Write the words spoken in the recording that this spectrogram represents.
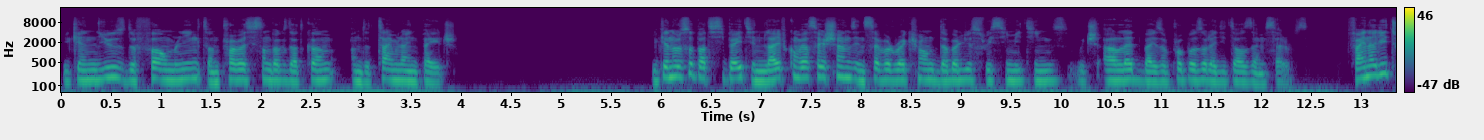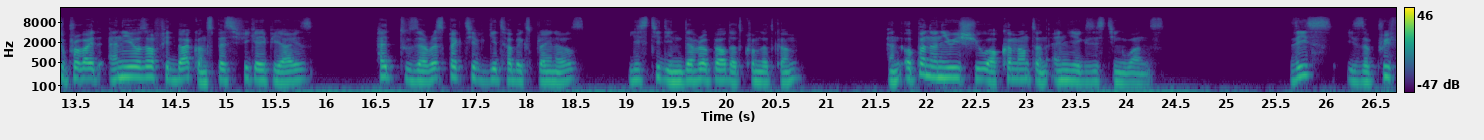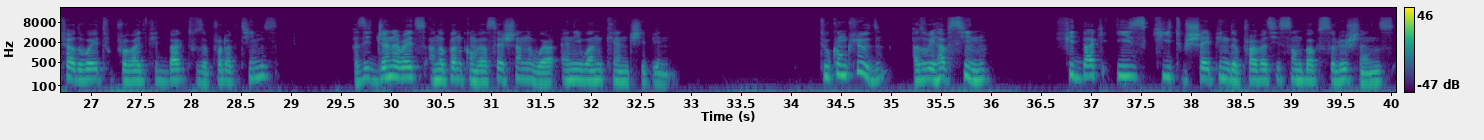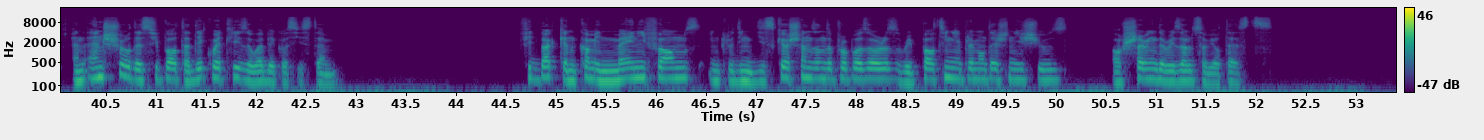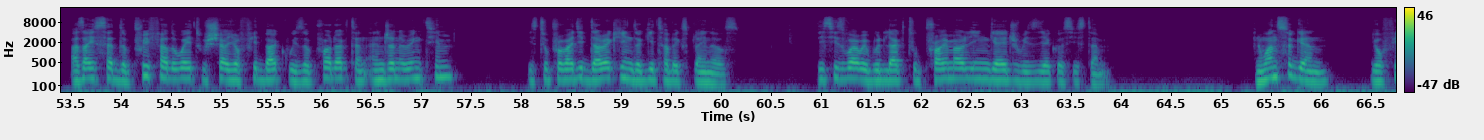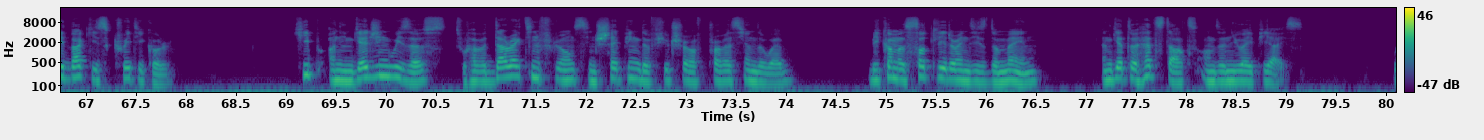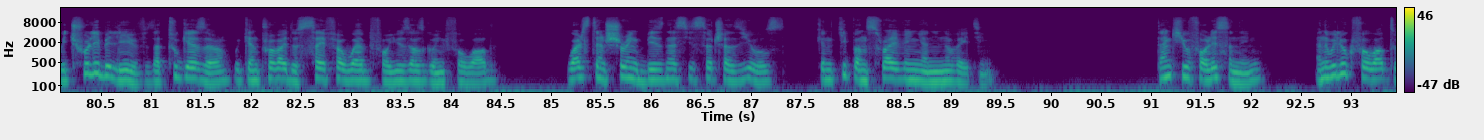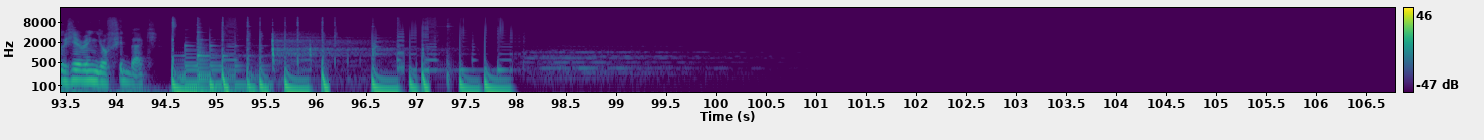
you can use the form linked on privacysandbox.com on the timeline page. You can also participate in live conversations in several recurrent W3C meetings, which are led by the proposal editors themselves. Finally, to provide any other feedback on specific APIs, head to their respective GitHub explainers, listed in developer.chrome.com, and open a new issue or comment on any existing ones. This is the preferred way to provide feedback to the product teams, as it generates an open conversation where anyone can chip in. To conclude, as we have seen, feedback is key to shaping the privacy sandbox solutions and ensure they support adequately the web ecosystem. Feedback can come in many forms, including discussions on the proposals, reporting implementation issues, or sharing the results of your tests. As I said, the preferred way to share your feedback with the product and engineering team is to provide it directly in the GitHub explainers. This is where we would like to primarily engage with the ecosystem. And once again, your feedback is critical. Keep on engaging with us to have a direct influence in shaping the future of privacy on the web, become a thought leader in this domain, and get a head start on the new APIs. We truly believe that together we can provide a safer web for users going forward, whilst ensuring businesses such as yours can keep on thriving and innovating. Thank you for listening, and we look forward to hearing your feedback.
